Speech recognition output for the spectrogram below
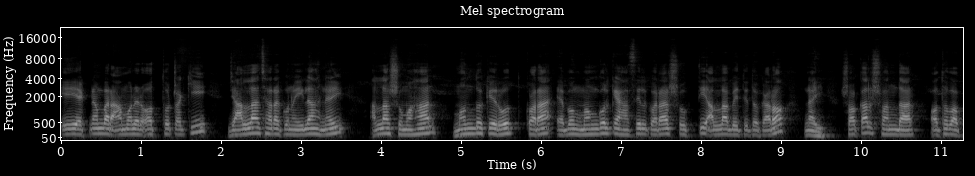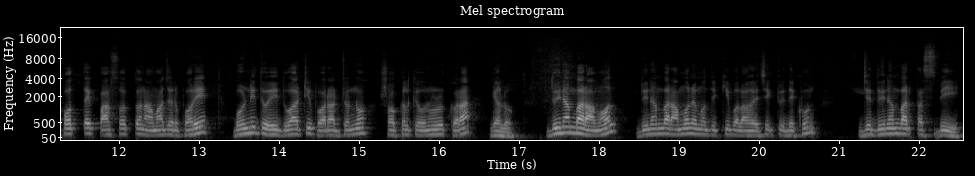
এই এক নাম্বার আমলের অর্থটা কি? যে আল্লাহ ছাড়া কোনো ইলাহ নেই। আল্লাহ সুমহান, মন্দকে রোধ করা এবং মঙ্গলকে হাসিল করার শক্তি আল্লাহ ব্যতীত কারও নাই। সকাল, সন্ধ্যার অথবা প্রত্যেক পাঁচ ওয়াক্ত নামাজের পরে বর্ণিত এই দোয়াটি পড়ার জন্য সকলকে অনুরোধ করা গেল। দুই নাম্বার আমল। দুই নাম্বার আমলের মধ্যে কি বলা হয়েছে একটু দেখুন। যে দুই নাম্বার তাসবি।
